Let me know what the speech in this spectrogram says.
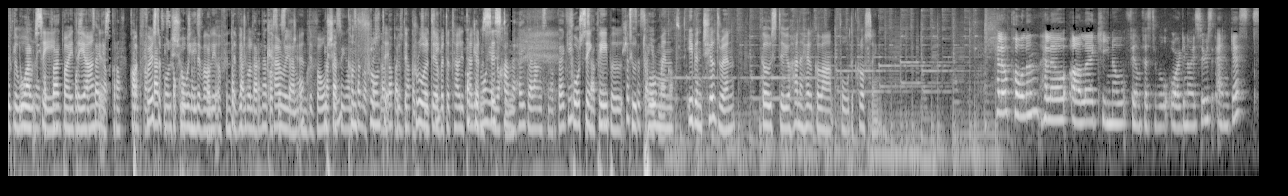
indywidualnej odwagi i poświęcenia w konfrontacji z okrucieństwem totalitarnego systemu nakazującego confronted with the cruelty of a totalitarian system, forcing people to torment even children, goes to Johanne Helgeland for the crossing. Hello, Poland. Hello, alle Kino Film Festival organizers and guests.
